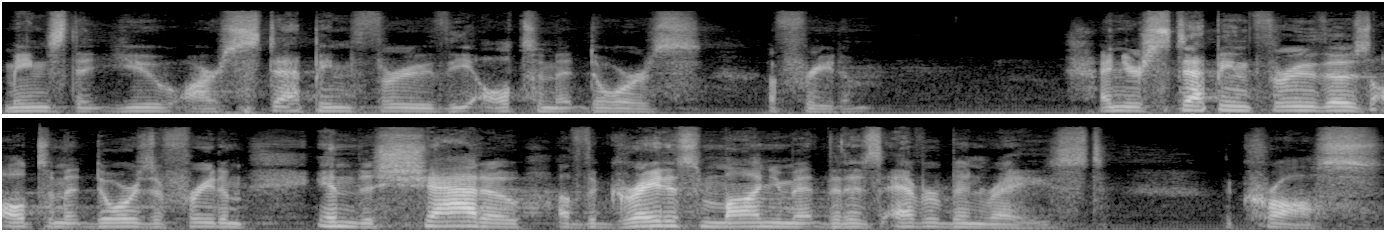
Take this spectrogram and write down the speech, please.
means that you are stepping through the ultimate doors of freedom. And you're stepping through those ultimate doors of freedom in the shadow of the greatest monument that has ever been raised the cross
